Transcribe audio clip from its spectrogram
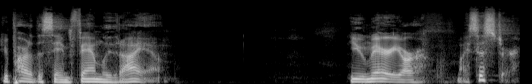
You're part of the same family that I am. You, Mary, are my sister.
